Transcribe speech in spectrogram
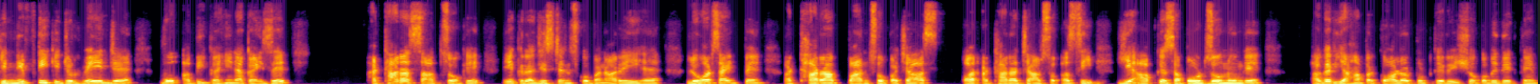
कि निफ्टी की जो रेंज है, वो अभी कहीं ना कहीं से अठारह सात सौ के एक रेजिस्टेंस को बना रही है। लोअर साइड पे अठारह पाँच सौ पचास और अठारह चार सौ अस्सी, ये आपके सपोर्ट जोन होंगे। अगर यहाँ पर कॉल और पुट के रेशियो को भी देखते हैं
